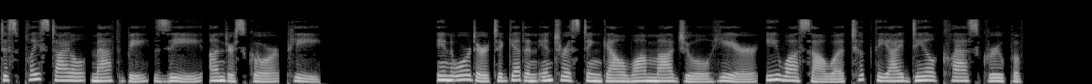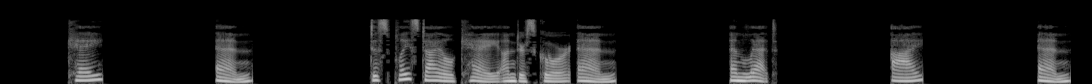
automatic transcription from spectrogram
display style math b z underscore p in order to get an interesting Galois module here, Iwasawa took the ideal class group of K n display style K underscore n and let I n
